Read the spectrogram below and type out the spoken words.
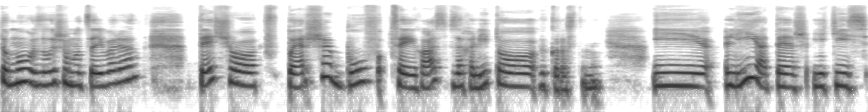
тому залишимо цей варіант. Те, що вперше був цей газ взагалі-то використаний. І Лія теж якісь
